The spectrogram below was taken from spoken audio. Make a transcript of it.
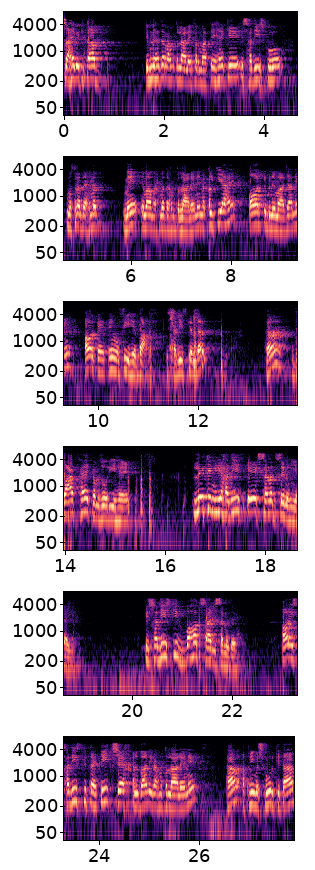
صاحب کتاب ابن حضر رحمۃ اللہ علیہ فرماتے ہیں کہ اس حدیث کو مسرد احمد میں امام احمد رحمۃ اللہ علیہ نے نقل کیا ہے اور ابن ماجہ نے اور کہتے ہیں وہ فی ہے اس حدیث کے اندر ہاں ضعف ہے، کمزوری ہے۔ لیکن یہ حدیث ایک سند سے نہیں آئی ہے۔ اس حدیث کی بہت ساری سندیں ہیں۔ اور اس حدیث کی تحقیق شیخ البانی رحمۃ اللہ علیہ نے ہاں، اپنی مشہور کتاب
